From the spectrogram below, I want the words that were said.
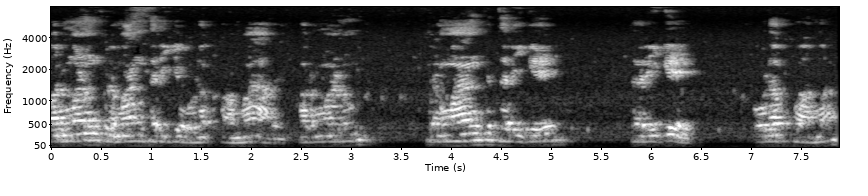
પરમાણુ ક્રમાંક તરીકે ઓળખવામાં આવે. પરમાણુ ક્રમાંક તરીકે તરીકે ઓળખવામાં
